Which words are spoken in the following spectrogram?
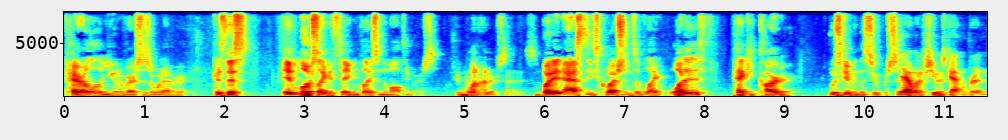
parallel universes or whatever. Because this it looks like it's taking place in the multiverse. 100 percent is. but it asks these questions of like, what if Peggy Carter was given the super suit? Yeah. What if she was Captain Britain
